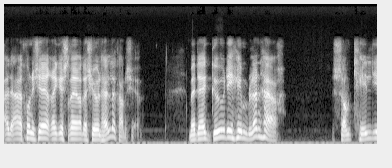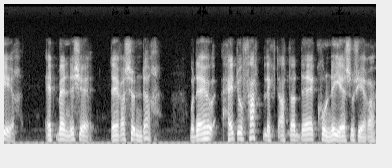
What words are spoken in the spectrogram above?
han kunne ikke registrere det sjøl heller, kanskje. Men det er Gud i himmelen her som tilgir et menneske deres synder. Og det er helt ufattelig at det kunne Jesus gjøre.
